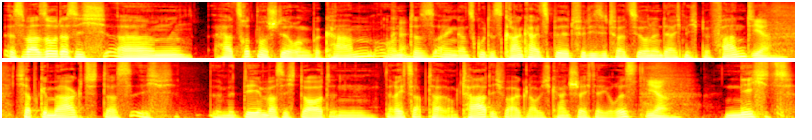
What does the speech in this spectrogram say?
Es war so, dass ich ähm, Herzrhythmusstörungen bekam. Okay. Und das ist ein ganz gutes Krankheitsbild für die Situation, in der ich mich befand. Ja. Ich habe gemerkt, dass ich mit dem, was ich dort in der Rechtsabteilung tat, ich war, glaube ich, kein schlechter Jurist, ja. nicht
